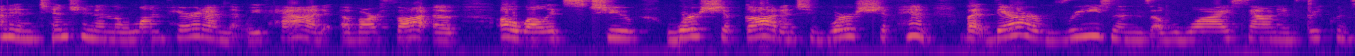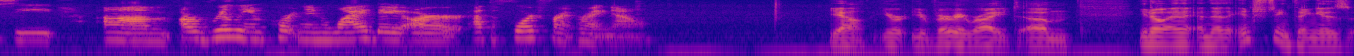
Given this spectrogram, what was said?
intention and the one paradigm that we've had of our thought of oh well it's to worship god and to worship him. But there are reasons of why sound and frequency um, are really important and why they are at the forefront right now. Yeah you're you're very right. Um, you know and, and the interesting thing is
